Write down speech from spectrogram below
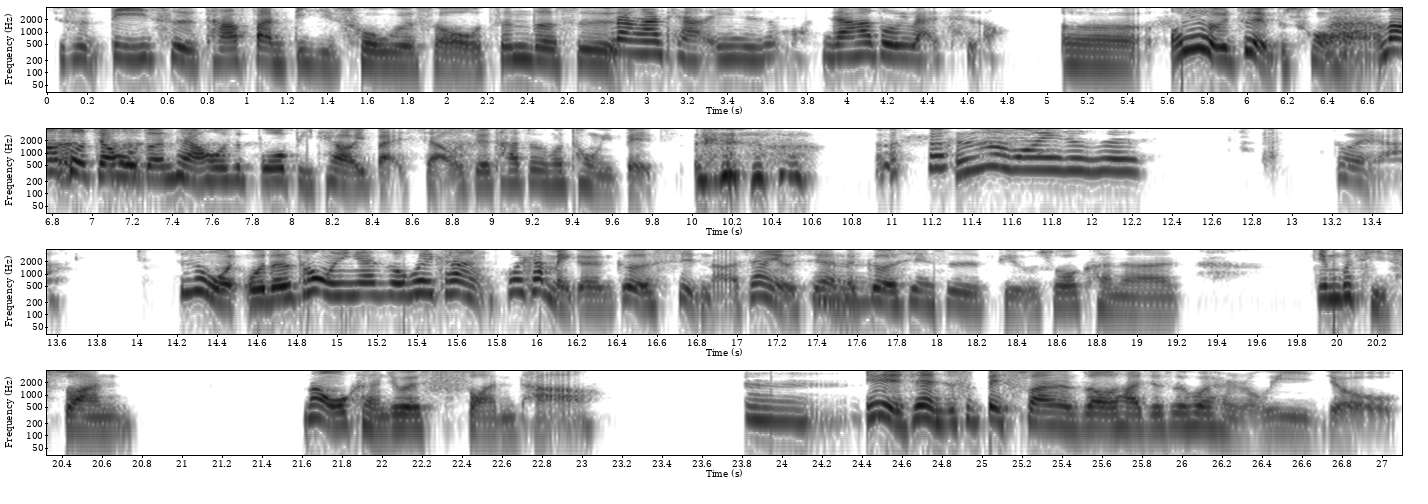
就是第一次他犯低级错误的时候，真的是让他跳的意思是什么？你让他做一百次哦。呃，我以为这也不错哈。让他做交互蹲跳或是波比跳一百下，我觉得他真的会痛一辈子。可是这个东西就是，对啊，就是我我的痛应该说会看会看每个人个性啊。像有些人的个性是，比如说可能经不起酸，那我可能就会酸他。嗯，因为有些人就是被酸了之后，他就是会很容易就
